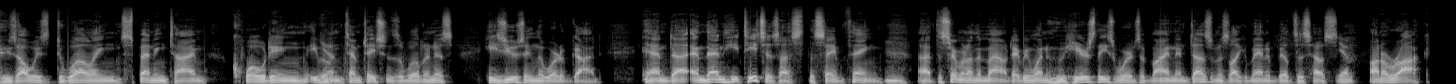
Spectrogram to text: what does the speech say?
he's always dwelling, spending time quoting, even Yep. in temptations of the wilderness. He's using the Word of God, and uh, and then he teaches us the same thing Mm. uh, the Sermon on the Mount. Everyone who hears these words of mine and does them is like a man who builds his house Yep. on a rock.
